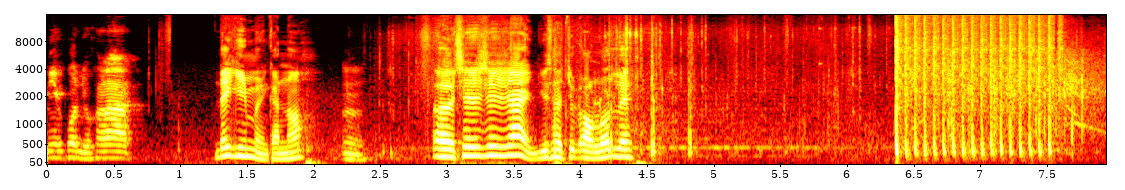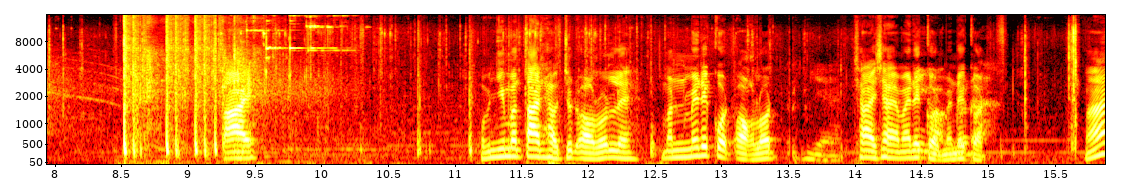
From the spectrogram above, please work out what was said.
มีคนอยู่ข้างล่าง ได้ยินเหมือนกันเนาะอืม เออใช่ใช่ใช่อยู่แถวจุดออกรถเลย ตาย ผมยิงมันตายแถวจุดออกรถเลย มันไม่ได้กดออกรถแย่ใช่ใช่ไม่ได้กดไม่ได้กดไม่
